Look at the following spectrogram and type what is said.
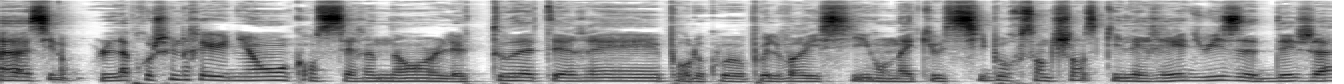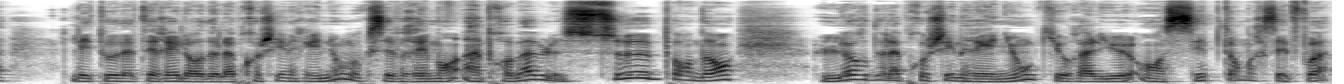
Euh, sinon, la prochaine réunion concernant le taux d'intérêt, pour le coup, vous pouvez le voir ici, on n'a que 6% de chances qu'ils réduisent déjà les taux d'intérêt lors de la prochaine réunion, donc c'est vraiment improbable. Cependant, lors de la prochaine réunion, qui aura lieu en septembre cette fois,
